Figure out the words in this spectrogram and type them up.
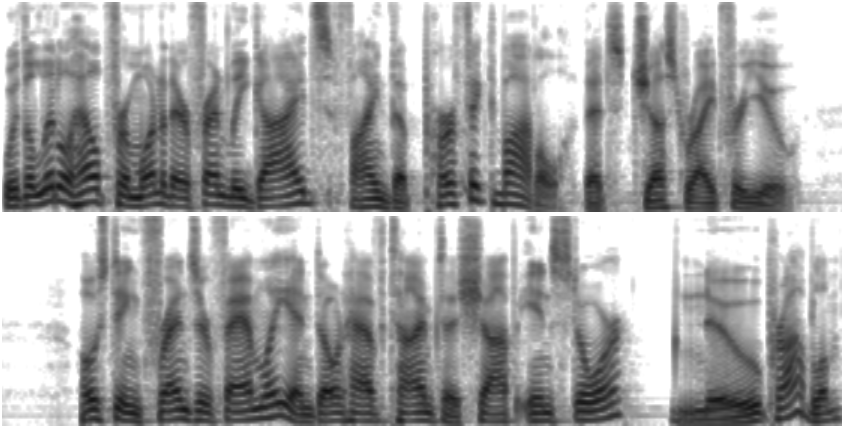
With a little help from one of their friendly guides, find the perfect bottle that's just right for you. Hosting friends or family and don't have time to shop in store? No problem.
